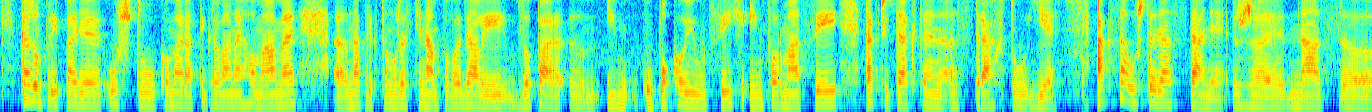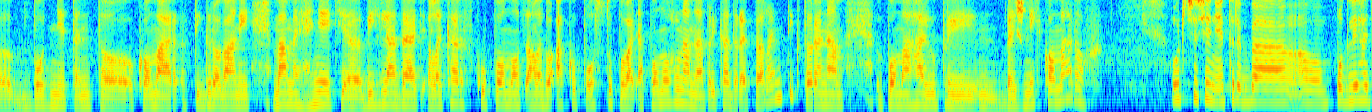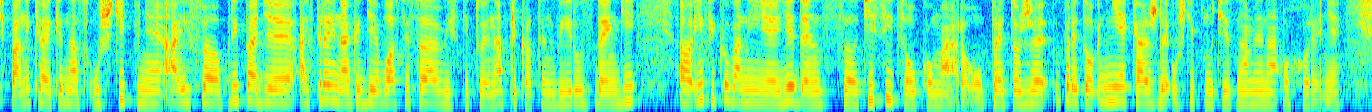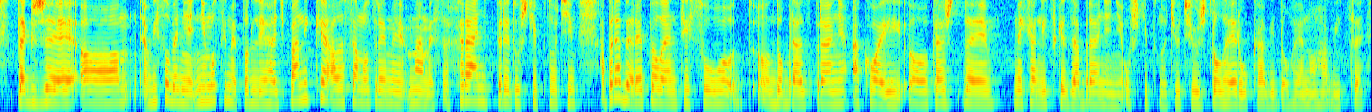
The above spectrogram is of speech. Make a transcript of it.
V každom prípade už tu komára tigrovaného máme. E, napriek tomu, že ste nám povedali zo pár e, upokojujúcich informácií, tak či tak ten strach tu je. Ak sa už teda stane, že nás e, bodne tento komár tigrovaný, máme hneď vyhľadať lekárskú pomoc alebo ako postupovať a pomôžu nám napríklad repelenty, ktoré nám pomáhajú pri bežných komároch? Určite netreba eh, podliehať panike, aj keď nás uštipne. Aj v prípade, aj v krajinách, kde vlastne sa vyskytuje napríklad ten vírus dengy, eh, infikovaný je jeden z tisícov komárov, pretože preto nie každé uštipnutie znamená ochorenie. Takže eh, vyslovene nemusíme podliehať panike, ale samozrejme máme sa chrániť pred uštipnutím a práve repelenty sú dobrá zbraň, ako aj každé mechanické zabránenie uštipnutiu, či už dlhé rukavy, dlhé nohavice.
